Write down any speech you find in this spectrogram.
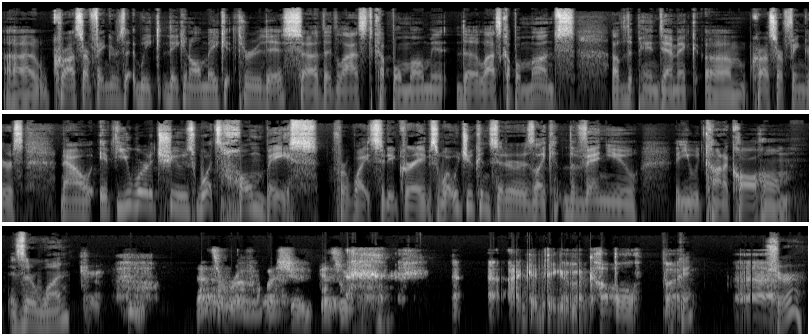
uh, cross our fingers that we they can all make it through this. Uh, the last couple moment, the last couple months of the pandemic, um, cross our fingers. Now, if you were to choose, what's home base for White City Graves? What would you consider as like the venue that you would kind of call home? Is there one? That's a rough question because we. I could think of a couple, but Okay, sure.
